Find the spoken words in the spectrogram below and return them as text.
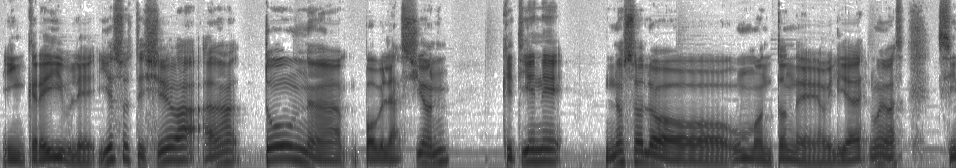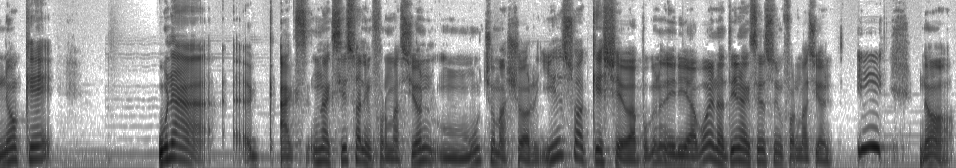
increíble. Y eso te lleva a toda una población que tiene no solo un montón de habilidades nuevas, sino que una, un acceso a la información mucho mayor. ¿Y eso a qué lleva? Porque uno diría, bueno, tiene acceso a información. Y no,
